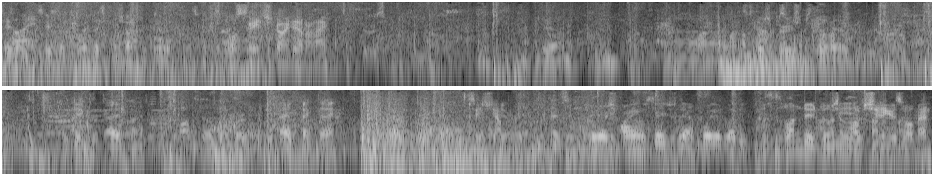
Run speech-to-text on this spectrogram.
See, look, see, look, let's push up. Let's push up. More Sage going down on A. Yeah. One- Uh, I'm pushed down, through. switch to the Clear other. that. We get group 8. Nice. Job on work. Group 8 back to Sage jump. They're swinging stage down for you, buddy. What's this one dude doing here? I'm shooting as well, man.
